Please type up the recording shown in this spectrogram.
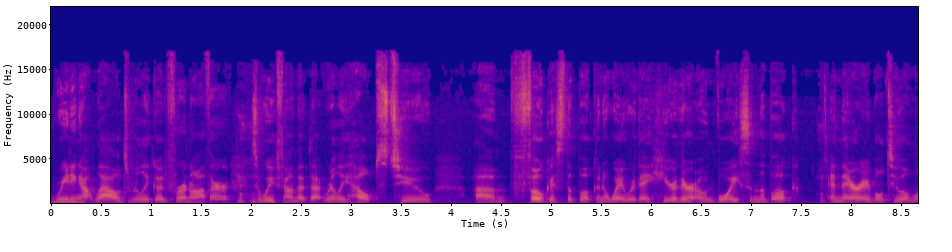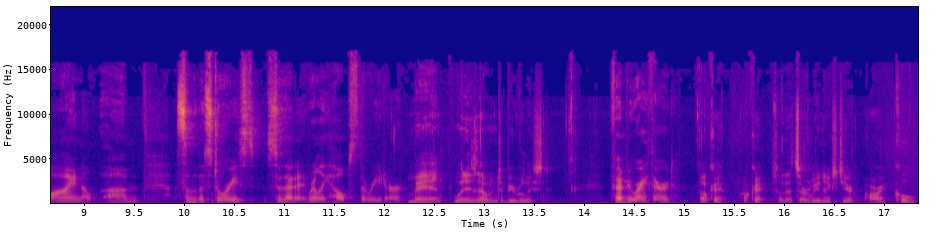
reading out loud is really good for an author, so we found that that really helps to um, focus the book in a way where they hear their own voice in the book, and they are able to align um, some of the stories so that it really helps the reader. Man, when is that one to be released? February third. Okay, okay. So that's early next year. All right, cool.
